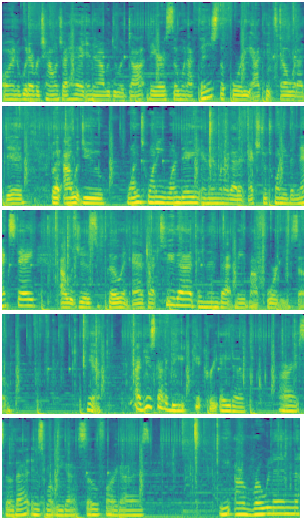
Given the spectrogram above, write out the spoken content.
on whatever challenge I had and then I would do a dot there. So when I finished the 40, I could tell what I did. But I would do 120 one day and then when I got an extra 20 the next day, I would just go and add that to that and then that made my 40. So yeah, I just got to be get creative. All right, so that is what we got so far, guys. We are rolling,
